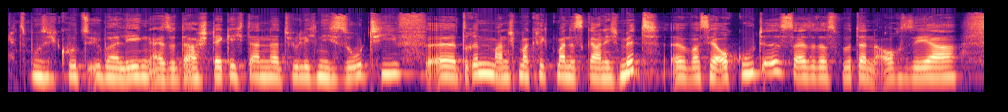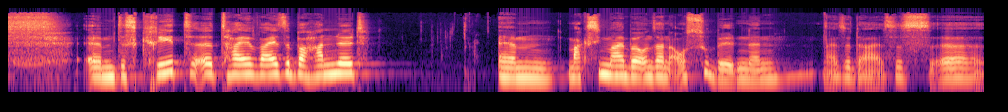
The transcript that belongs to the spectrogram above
Jetzt muss ich kurz überlegen. Also da stecke ich dann natürlich nicht so tief äh, drin. Manchmal kriegt man es gar nicht mit, äh, was ja auch gut ist. Also das wird dann auch sehr ähm, diskret äh, teilweise behandelt. Ähm, maximal bei unseren Auszubildenden Also da ist es äh,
